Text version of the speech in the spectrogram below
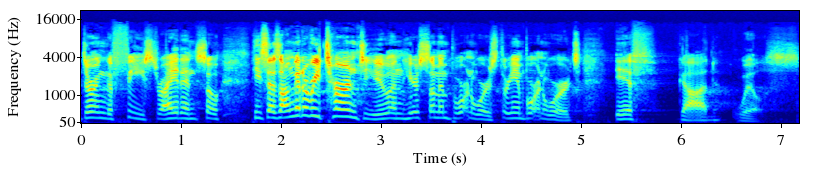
during the feast, right? And so he says, I'm going to return to you. And here's some important words, three important words if God wills.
